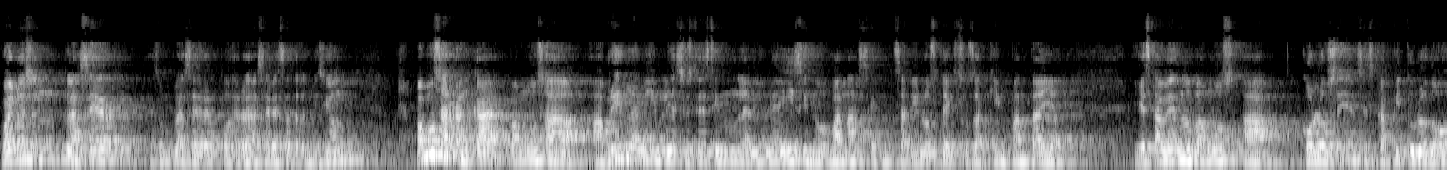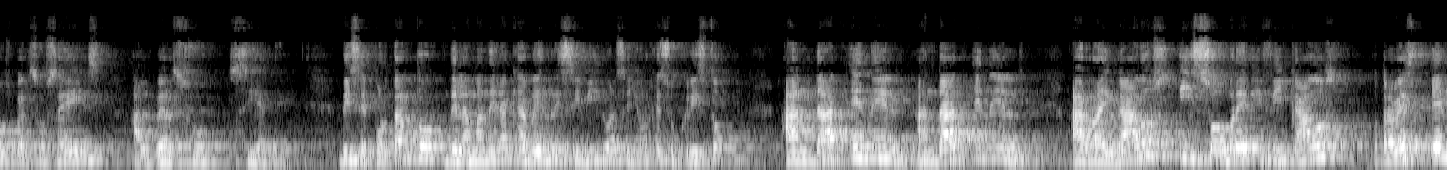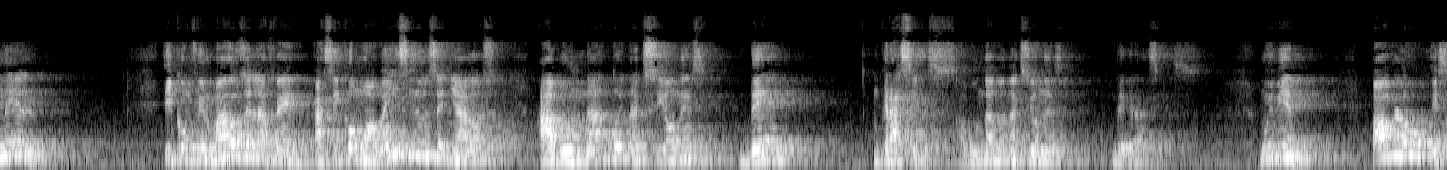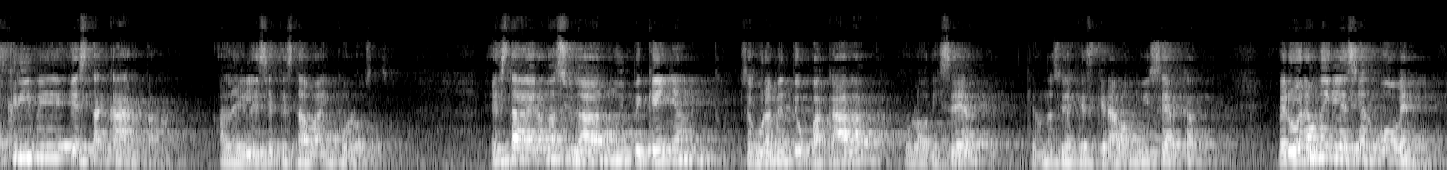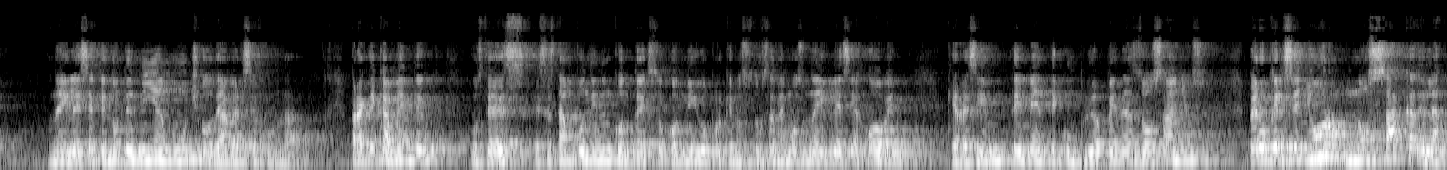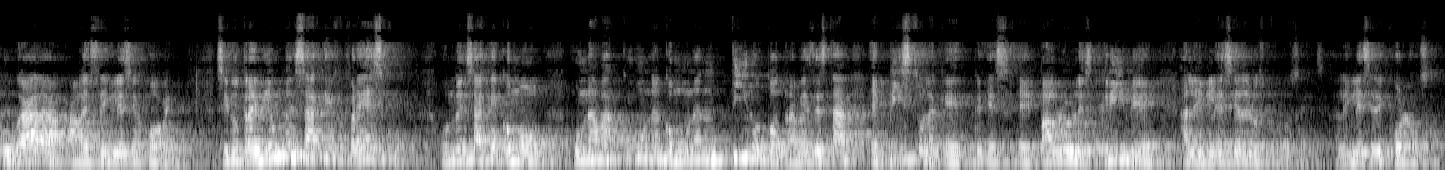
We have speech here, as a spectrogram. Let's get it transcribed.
Bueno, es un placer, es un placer poder hacer esta transmisión. Vamos a arrancar, vamos a abrir la Biblia, si ustedes tienen la Biblia ahí, si no van a salir los textos aquí en pantalla. Y esta vez nos vamos a Colosenses capítulo 2, verso 6 al verso 7. Dice, por tanto, de la manera que habéis recibido al Señor Jesucristo, andad en Él, andad en Él, arraigados y sobreedificados, otra vez en Él, y confirmados en la fe, así como habéis sido enseñados, abundando en acciones de gracias, abundando en acciones de gracias. Muy bien, Pablo escribe esta carta a la iglesia que estaba en Colosas. Esta era una ciudad muy pequeña, seguramente opacada por la Odisea, que era una ciudad que quedaba muy cerca, pero era una iglesia joven, una iglesia que no tenía mucho de haberse fundado. Prácticamente ustedes se están poniendo en contexto conmigo porque nosotros tenemos una iglesia joven que recientemente cumplió apenas dos años, pero que el Señor no saca de la jugada a esa iglesia joven, sino traería un mensaje fresco, un mensaje como una vacuna, como un antídoto a través de esta epístola que eh, Pablo le escribe a la iglesia de los Colosenses, a la iglesia de Colosa.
